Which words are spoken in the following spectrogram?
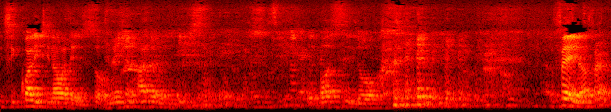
it's equality nowadays. So mention Adam and Eve. The boss is all. Fair enough, right?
